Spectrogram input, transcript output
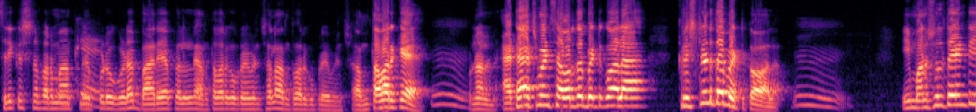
శ్రీకృష్ణ పరమాత్మ. ఎప్పుడు కూడా భార్య పిల్లల్ని ఎంతవరకు ప్రేమించాలో అంతవరకు ప్రేమించాలి అంతవరకే అటాచ్మెంట్స్ ఎవరితో పెట్టుకోవాలా? కృష్ణుడితో పెట్టుకోవాలా? ఈ మనుషులతో ఏంటి?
